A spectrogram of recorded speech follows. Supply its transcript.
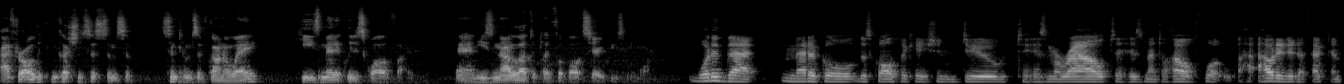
after all the concussion systems have, symptoms have gone away, he's medically disqualified, and he's not allowed to play football at Syracuse anymore. What did that medical disqualification do to his morale, to his mental health? What? How did it affect him?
